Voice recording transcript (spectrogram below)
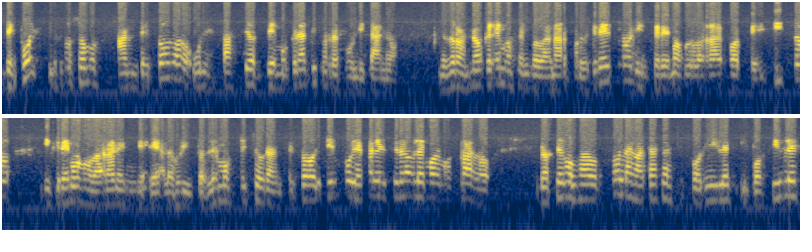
Después, nosotros somos ante todo un espacio democrático republicano. Nosotros no queremos en gobernar por decreto, ni queremos gobernar por pedicito, ni queremos gobernar en, eh, a los gritos. Lo hemos hecho durante todo el tiempo y acá en el Senado lo hemos demostrado. Nos hemos dado todas las batallas disponibles y posibles,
